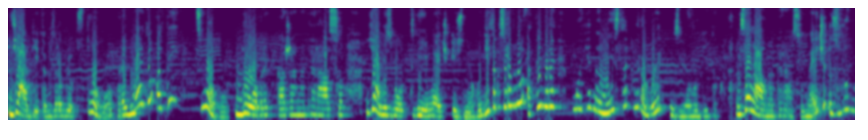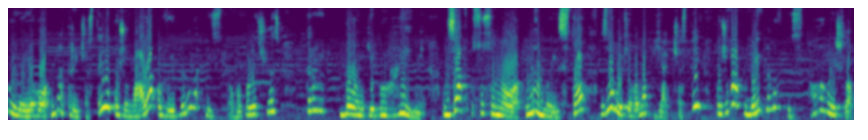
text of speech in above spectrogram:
Я діток зроблю з твого предмету, а ти з мого. Добре, каже Аметерасо. Я візьму твій меч і з нього діток зроблю, а ти бери моє намисто і роби з нього діток. Взяла Аметерасу меч, зломила його на три частини, пожувала, виплюнула, і з того получилось три доньки богині. Взяв Сусоно намисто, зломив його на п'ять частин, пожував, виплюнув, і з того вийшло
